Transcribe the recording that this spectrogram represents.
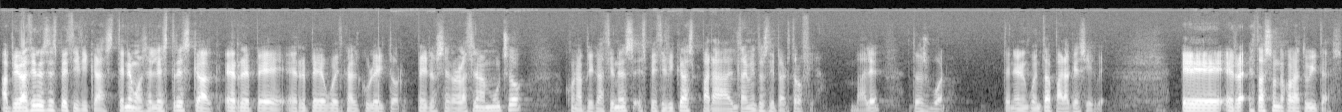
aplicaciones específicas. Tenemos el Stress Calc, RP, RP Weight Calculator, pero se relacionan mucho con aplicaciones específicas para entrenamientos de hipertrofia. ¿vale? Entonces, bueno, tener en cuenta para qué sirve. Eh, estas son gratuitas.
